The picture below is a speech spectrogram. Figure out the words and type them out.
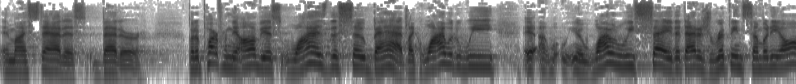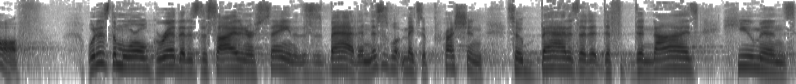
and my status better but apart from the obvious, why is this so bad? Like, why would we, uh, you know, why would we say that that is ripping somebody off? What is the moral grid that is deciding or saying that this is bad? And this is what makes oppression so bad is that it def- denies humans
